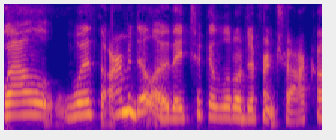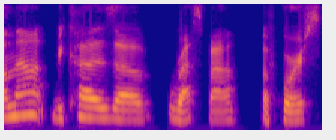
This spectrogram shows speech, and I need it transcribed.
Well, with Armadillo, they took a little different track on that because of RESPA, of course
